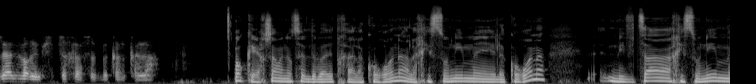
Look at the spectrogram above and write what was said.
זה הדברים שצריך לעשות בכלכלה. אוקיי, okay, עכשיו אני רוצה לדבר איתך על הקורונה, על החיסונים לקורונה. מבצע חיסונים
